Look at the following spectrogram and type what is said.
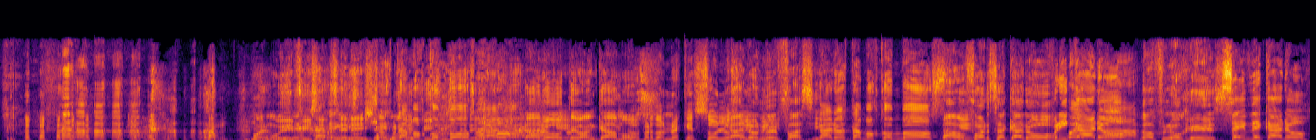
Bueno, es muy difícil Harry, ser ella. Estamos con vos. Caro. Caro, te bancamos. No, perdón, no es que solo soy Caro, no es fácil. Caro, estamos con vos. Vamos, fuerza, Caro. Free Fuerza. Caro. No aflojes. Save de Caro.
